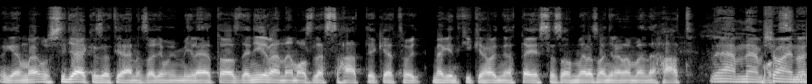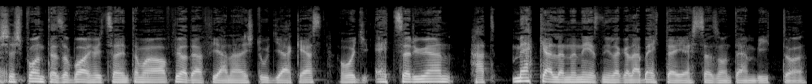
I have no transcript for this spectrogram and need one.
igen, már most így elkezdett járni az agyam, hogy mi lehet az, de nyilván nem az lesz a háttéket, hogy megint ki kell hagyni a teljes szezon, mert az annyira nem lenne hát. Nem, nem, Maximum. sajnos, és pont ez a baj, hogy szerintem a Philadelphia-nál is tudják ezt, hogy egyszerűen, hát meg kellene nézni legalább egy teljes szezont Embiidtől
